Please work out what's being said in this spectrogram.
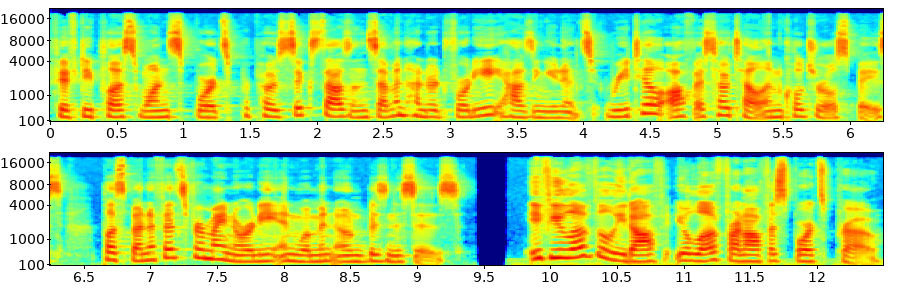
50 plus 1 Sports proposed 6,748 housing units, retail, office, hotel, and cultural space, plus benefits for minority and women owned businesses. If you love the leadoff, you'll love Front Office Sports Pro.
